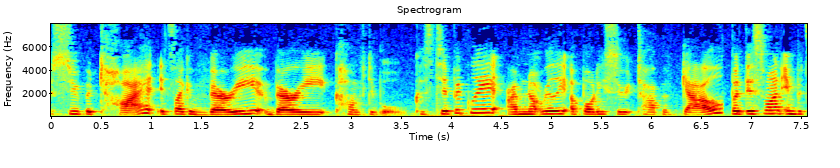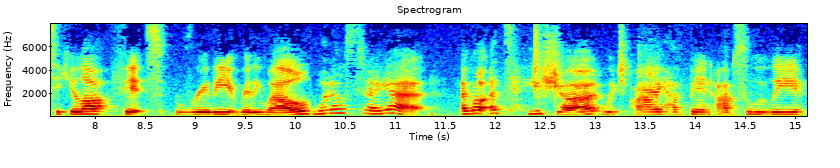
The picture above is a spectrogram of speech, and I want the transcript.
super tight. It's like a very, very comfortable because typically I'm not really a bodysuit type of gal, but this one in particular fits really, really well. What else did I get? I got a t-shirt, which I have been absolutely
